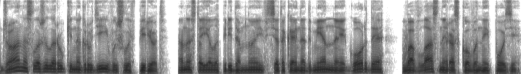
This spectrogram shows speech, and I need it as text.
Джоанна сложила руки на груди и вышла вперед. Она стояла передо мной, вся такая надменная и гордая, во властной раскованной позе.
